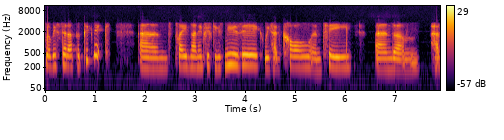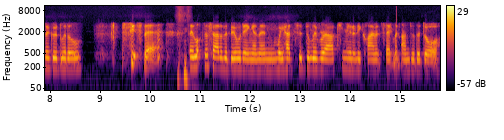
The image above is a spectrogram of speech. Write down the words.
where we set up a picnic and played 1950s music. We had coal and tea and um, had a good little sit there. they locked us out of the building and then we had to deliver our community climate statement under the door.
